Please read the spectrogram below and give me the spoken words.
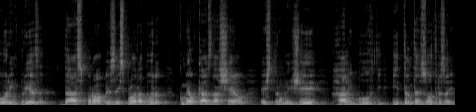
por empresa das próprias exploradoras, como é o caso da Shell, Schlumberger, Halliburton e tantas outras aí.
